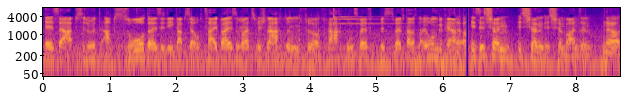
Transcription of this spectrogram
Ist ja absolut absurd. Also die gab es ja auch zeitweise mal zwischen 8 und für, für 8 und 12 bis 12.000 Euro ungefähr. Ja. Es ist schon, ist schon, ist schon Wahnsinn. ja.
